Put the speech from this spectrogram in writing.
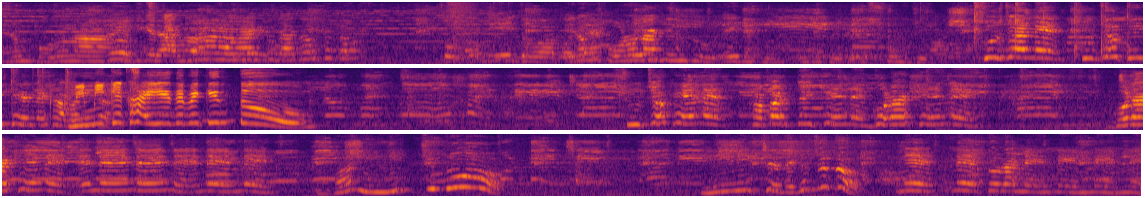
এরকম করো না এদিকে তাকাও একটু দেখাও তো তো। মিমিকে খাইয়ে দেবে কিন্তু। সূর্য খেয়ে নে খাবার তুই খেয়ে নে ঘোড়া খেয়ে নে। ঘোড়া খেয়ে নে এনে এনে এনে এনে এনে। বাবা দেখেছ তো? নে নে তোরা নে নে নে নে।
